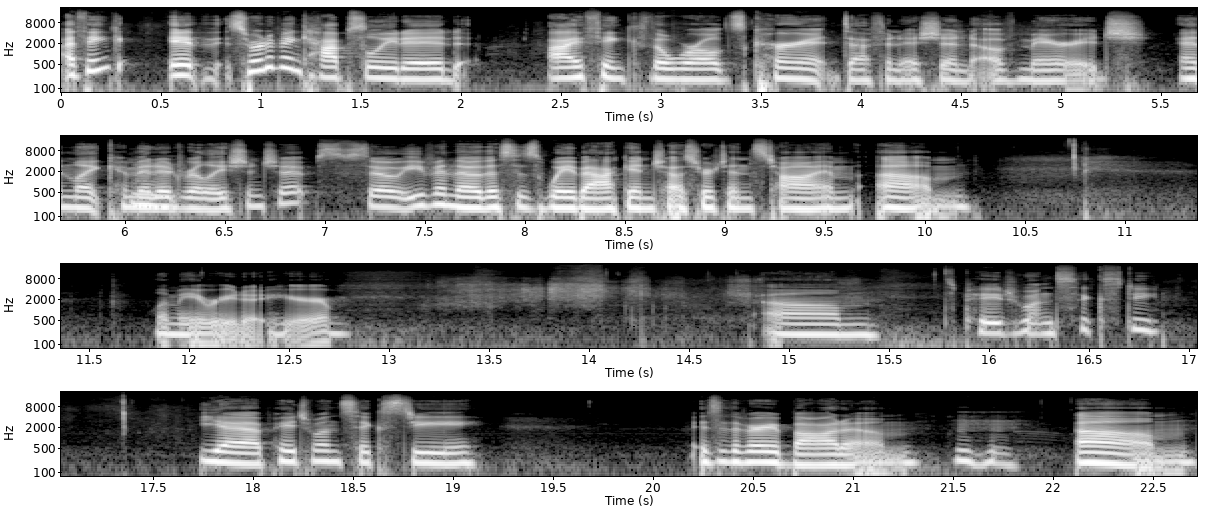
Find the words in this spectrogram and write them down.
I think it sort of encapsulated. I think the world's current definition of marriage and like committed relationships. So even though this is way back in Chesterton's time, um, let me read it here. Um, It's page 160. yeah, page 160 is at the very bottom. Mm-hmm. Um,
